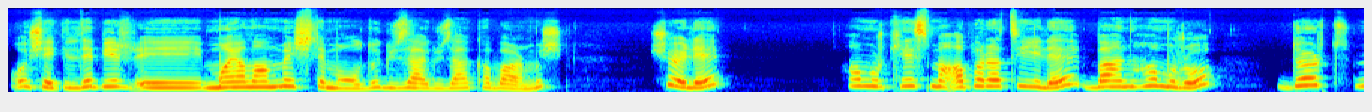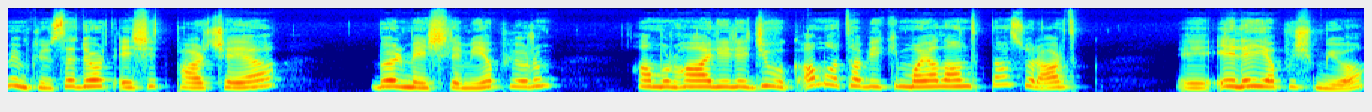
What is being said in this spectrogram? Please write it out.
O şekilde bir e, mayalanma işlemi oldu. Güzel güzel kabarmış. Şöyle hamur kesme aparatı ile ben hamuru 4 mümkünse 4 eşit parçaya bölme işlemi yapıyorum. Hamur haliyle cıvık ama tabii ki mayalandıktan sonra artık e, ele yapışmıyor.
